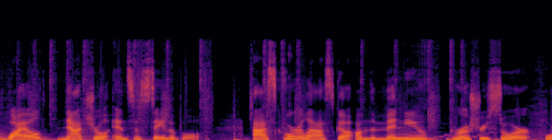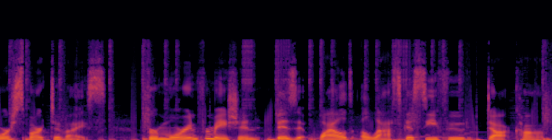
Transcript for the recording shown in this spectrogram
wild, natural, and sustainable. Ask for Alaska on the menu, grocery store, or smart device. For more information, visit wildalaskaseafood.com.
